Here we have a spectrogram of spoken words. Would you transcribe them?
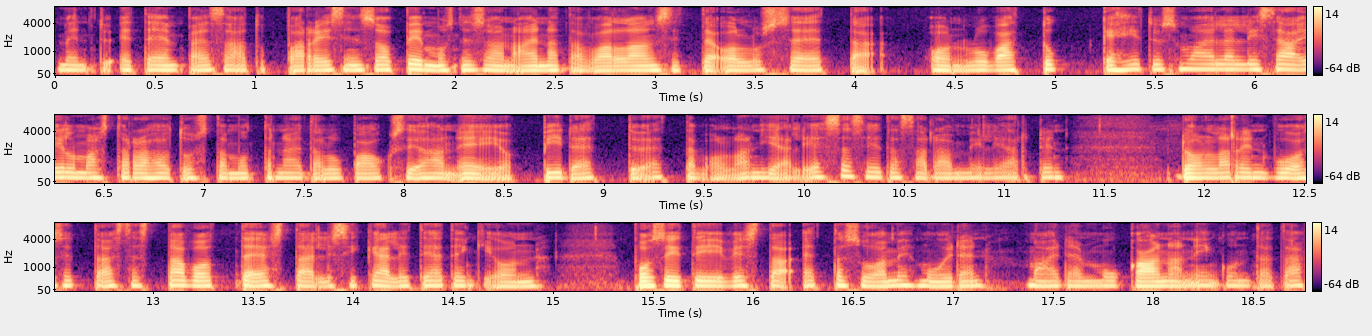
menty eteenpäin, saatu Pariisin sopimus, niin se on aina tavallaan sitten ollut se, että on luvattu kehitysmaille lisää ilmastorahoitusta, mutta näitä lupauksiahan ei ole pidetty, että ollaan jäljessä siitä 100 miljardin dollarin vuosittaisesta tavoitteesta, eli sikäli tietenkin on positiivista, että Suomi muiden maiden mukana niin kuin tätä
